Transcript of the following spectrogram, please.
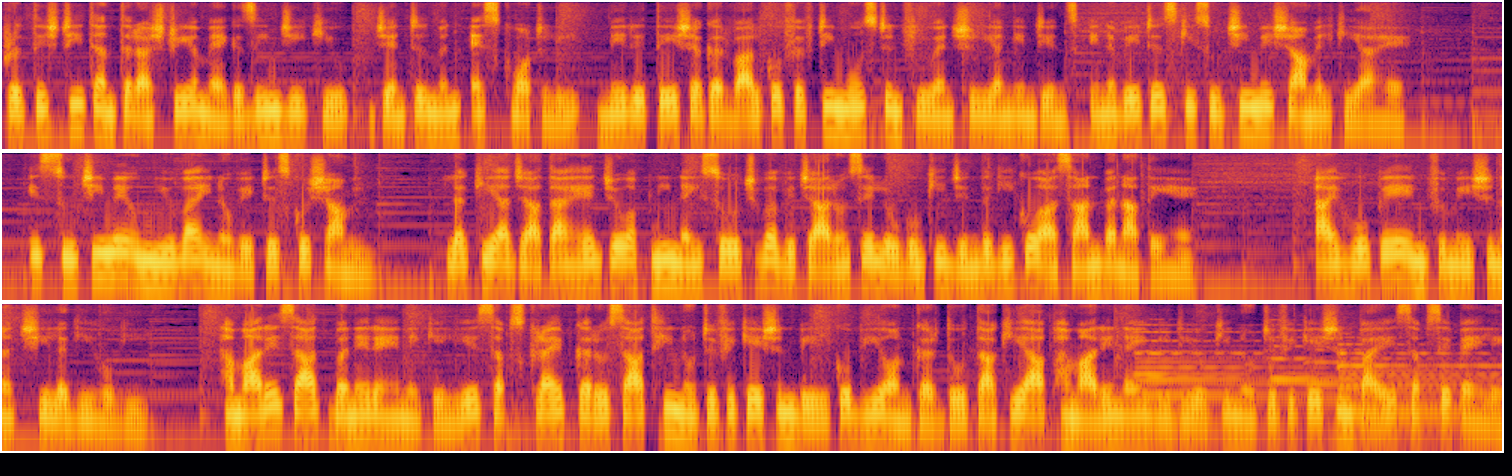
प्रतिष्ठित अंतर्राष्ट्रीय magazine G Q, Gentlemen's Quarterly, ने रितेश अग्रवाल को 50 most influential young Indians innovators की सूची में शामिल किया है। इस सूची में उन युवा इनोवेटर्स को शामिल किया जाता है जो अपनी नई सोच व विचारों से लोगों की ज़िंदगी को आसान बनाते हैं। आई होप ये इन्फॉर्मेशन अच्छी लगी होगी। हमारे साथ बने रहने के लिए सब्सक्राइब करो, साथ ही नोटिफिकेशन बेल को भी ऑन कर दो ताकि आप हमारे नई वीडियो की नोटिफिकेशन पाए सबसे पहले।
